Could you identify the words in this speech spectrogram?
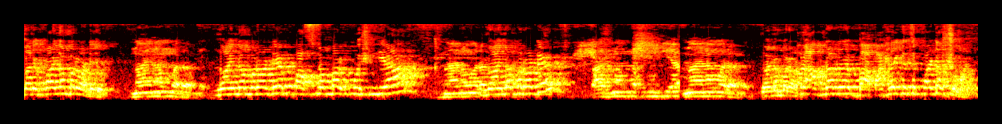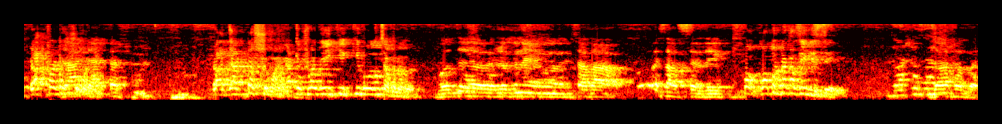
মানে কয় নম্বর ওয়ার্ডে? নয় নম্বর হবে নয় নম্বর ওয়ার্ডে পাঁচ নম্বর কুশলিয়া নয় নম্বর নয় নম্বর ওয়ার্ডে? পাঁচ নম্বর কুচিয়া নয় নম্বর হবে নয় নম্বর ওয়ার্ডে। আপনার বাসায় গেছে কয়টার সময়? রাত কয়টার সময়? একটার সময়। রাত আটটার সময় আটটার সময় কি কি বলছে আপনার? বলতে ওখানে সাদা পয়সা আসছে কত টাকা চেয়েছে দশ হাজার। দশ হাজার।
